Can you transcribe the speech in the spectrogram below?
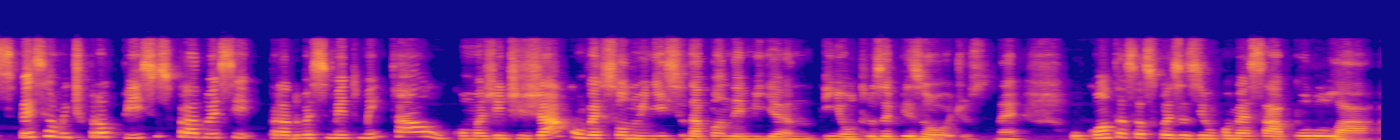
especialmente propícios para adoeci, adoecimento mental, como a gente já conversou no início da pandemia em outros episódios, né? O quanto essas coisas iam começar a pulular,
